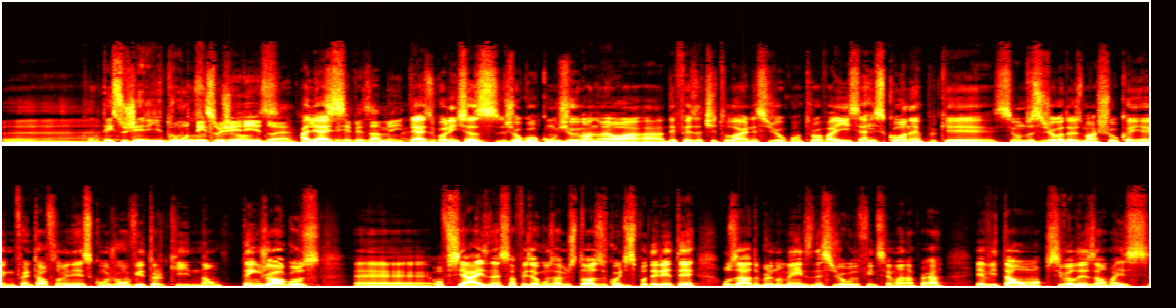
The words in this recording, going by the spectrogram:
Uh, como tem sugerido. Como tem sugerido, jogos. é. Aliás, esse revezamento. Aliás, o Corinthians jogou com Gil e Manuel a, a, defesa titular nesse jogo contra o Havaí e se arriscou, né? Porque se um desses jogadores machuca, ia enfrentar o Fluminense com o João Vitor, que não tem jogos é, oficiais, né? Só fez alguns amistosos. O Corinthians poderia ter usado o Bruno Mendes nesse jogo do fim de semana para evitar uma possível lesão, mas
